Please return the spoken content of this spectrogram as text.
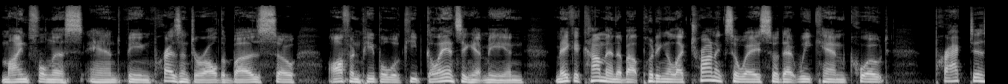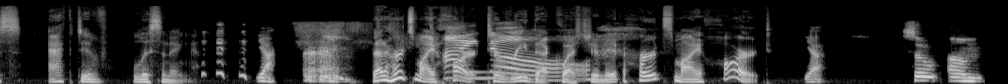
mindfulness and being present are all the buzz. So often people will keep glancing at me and make a comment about putting electronics away so that we can, quote, practice active listening. yeah. that hurts my heart to read that question. It hurts my heart. Yeah. So, um,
